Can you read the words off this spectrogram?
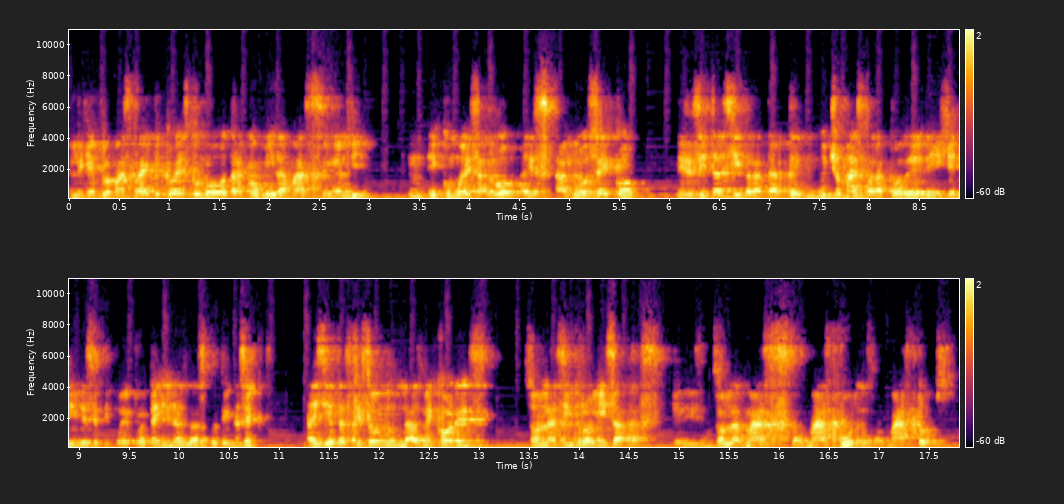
el ejemplo más práctico es como otra comida más en el día y como es algo, es algo seco, necesitas hidratarte mucho más para poder ingerir ese tipo de proteínas, las proteínas secas. Hay ciertas que son las mejores, son las hidrolizadas, que dicen, son las más, las más puras, las más tops.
